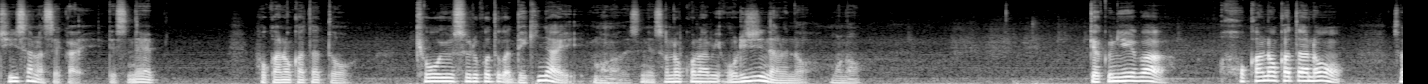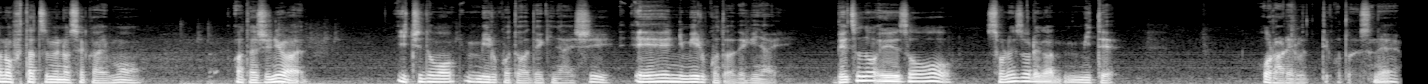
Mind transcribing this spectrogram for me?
小さな世界ですね。他の方と共有することができないものですね。そのコナミオリジナルのもの。逆に言えば他の方のその2つ目の世界も私には一度も見ることはできないし永遠に見ることはできない。別の映像をそれぞれが見ておられるっていうことですね。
